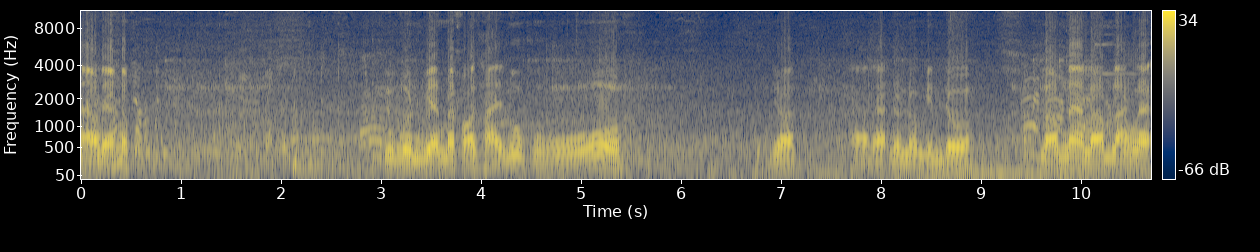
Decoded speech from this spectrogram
เอาแล้วครับ คือวนเวียนมาขอถ่ายรูป โอ้โห สุดยอดเอาละหนุ่มๆอินโด ล้อมหน้าล้อมหลังแล้ว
